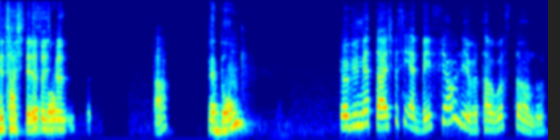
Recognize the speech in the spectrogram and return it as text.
Então acho interessante. É bom? Ah? É bom? Eu vi metade, tipo assim, é bem fiel ao livro, eu tava gostando.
